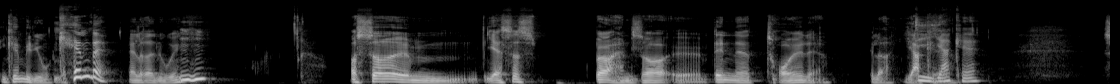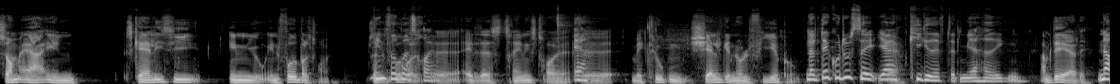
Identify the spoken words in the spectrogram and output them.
En kæmpe idiot. Kæmpe! allerede nu, ikke? Mm-hmm. Og så, øhm, ja, så spørger han så øh, den der trøje der, eller jakke, De jeg kan. som er en, skal jeg lige sige, en, jo, en fodboldtrøje. Det er en fodboldtrøje. Fodbold, øh, Adidas træningstrøje Ja. øh, med klubben Schalke 04 på. Nå, det kunne du se. Jeg ja. Kiggede efter dem, jeg havde ikke en. Jamen, det er det. Nå,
